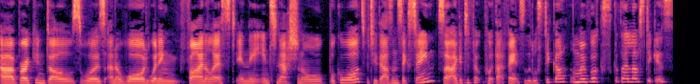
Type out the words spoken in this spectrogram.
Uh, Broken Dolls was an award winning finalist in the International Book Awards for 2016. So I get to put that fancy little sticker on my books because I love stickers.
